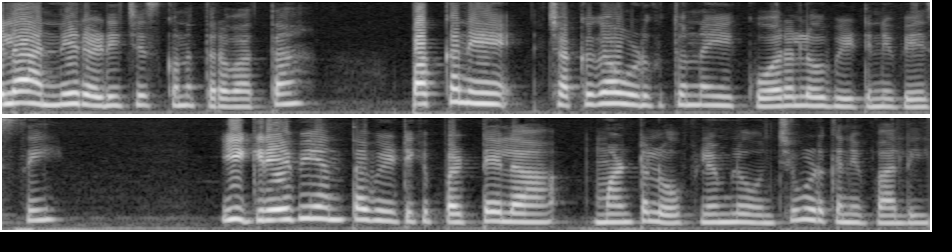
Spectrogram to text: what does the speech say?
ఇలా అన్నీ రెడీ చేసుకున్న తర్వాత పక్కనే చక్కగా ఉడుకుతున్న ఈ కూరలో వీటిని వేసి ఈ గ్రేవీ అంతా వీటికి పట్టేలా మంట లో ఫ్లేమ్లో ఉంచి ఉడకనివ్వాలి.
